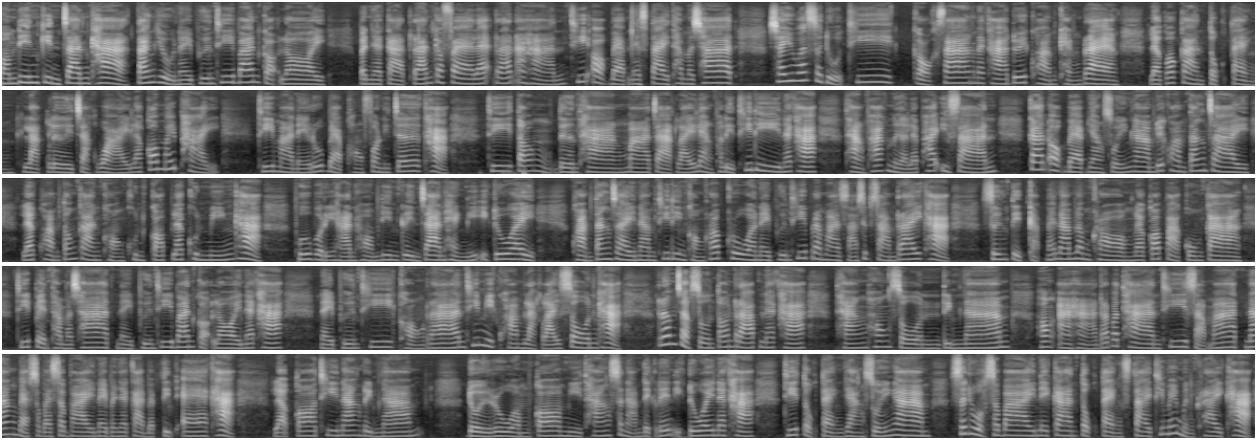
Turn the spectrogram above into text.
หอมดินกลิ่นจันค่ะ ตั้งอยู่ในพื้นที่บ้านเกาะลอย บรรยากาศร้านกาแฟและร้านอาหารที่ออกแบบในสไตล์ธรรมชาติ ใช้วัสดุที่ก่อสร้างนะคะ ด้วยความแข็งแรง แล้วก็การตกแต่งหลักเลยจากหวายแล้วก็ไม้ไผ่ ที่มาในรูปแบบของเฟอร์นิเจอร์ค่ะ ที่ต้องเดินทางมาจากหลายแหล่งผลิตที่ดีนะคะ ทางภาคเหนือและภาคอีสาน การออกแบบอย่างสวยงามด้วยความตั้งใจ และความต้องการของคุณก๊อฟและคุณมิ้งค่ะ ผู้บริหารหอมดินกลิ่นจานแห่งนี้อีกด้วย ความตั้งใจนำที่ดินของครอบครัวในพื้นที่ประมาณ 33 ไร่ค่ะ ซึ่งติดกับแม่น้ำลำคลอง แล้วก็ป่ากงกลาง ที่เป็นธรรมชาติในพื้นที่บ้านเกาะลอยนะคะ ในพื้นที่ของร้านที่มีความหลากหลายโซนค่ะ เริ่มจากโซนต้อนรับนะคะ ทั้งห้องโซน ริมน้ำห้องอาหารรับประทานที่สามารถนั่งแบบสบายๆ ในบรรยากาศแบบติดแอร์ค่ะแล้วก็ที่นั่งริมน้ำโดยรวมก็มีทั้งสนามเด็กเล่นอีกด้วยนะคะ ที่ตกแต่งอย่างสวยงาม สะดวกสบายในการตกแต่งสไตล์ที่ไม่เหมือนใครค่ะ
